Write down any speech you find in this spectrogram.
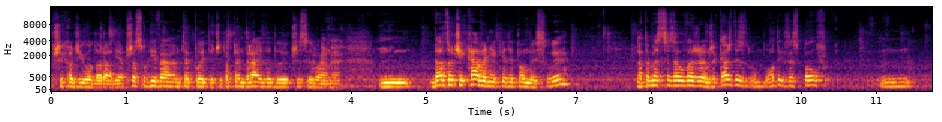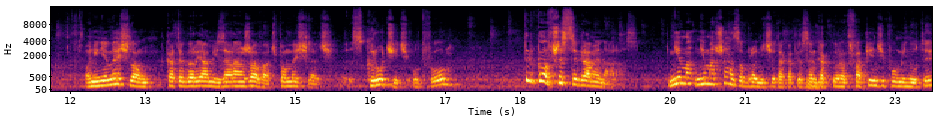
przychodziło do radia. Przesłuchiwałem te płyty, czy to pendrive'y były przysyłane. Mm, Bardzo ciekawe niekiedy pomysły. Natomiast co zauważyłem, że każdy z młodych zespołów mm, oni nie myślą kategoriami zaaranżować, pomyśleć, skrócić utwór, tylko wszyscy gramy naraz. Nie ma, nie ma szans obronić się taka piosenka, która trwa 5,5 minuty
